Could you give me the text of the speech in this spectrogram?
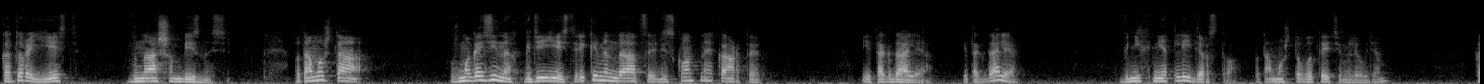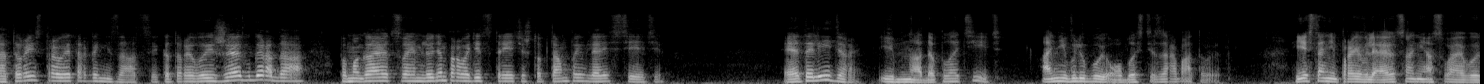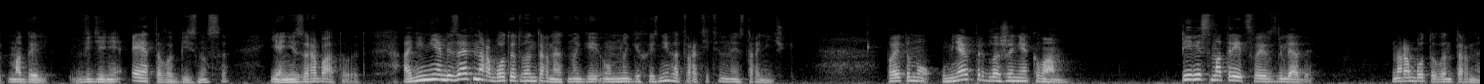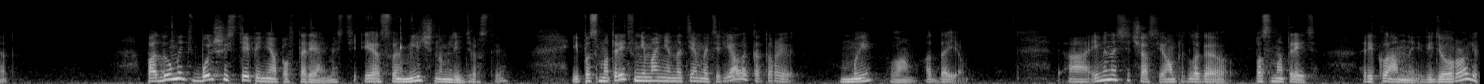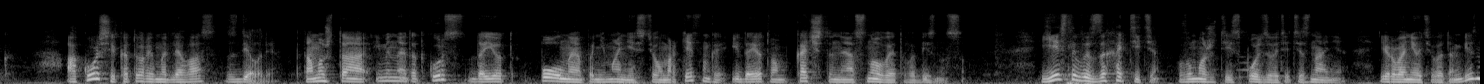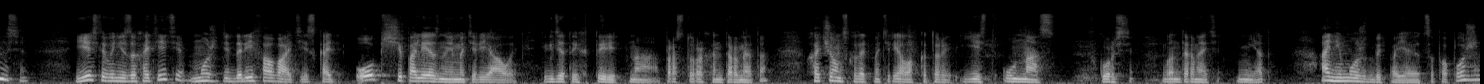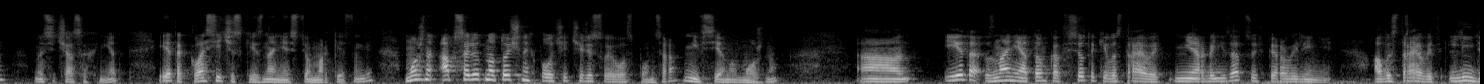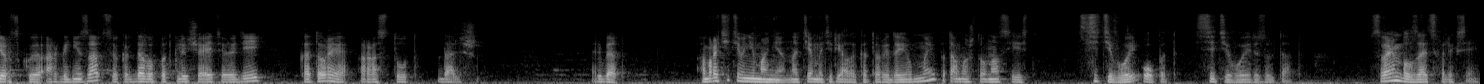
которые есть в нашем бизнесе. Потому что в магазинах, где есть рекомендации, дисконтные карты и так далее, и так далее, в них нет лидерства, потому что вот этим людям, которые строят организации, которые выезжают в города, помогают своим людям проводить встречи, чтобы там появлялись сети. Это лидеры, им надо платить. Они в любой области зарабатывают. Если они проявляются, они осваивают модель ведения этого бизнеса, и они зарабатывают. Они не обязательно работают в интернет, многие, у многих из них отвратительные странички. Поэтому у меня предложение к вам. Пересмотреть свои взгляды на работу в интернет, подумать в большей степени о повторяемости и о своем личном лидерстве, и посмотреть внимание на те материалы, которые мы вам отдаем. А именно сейчас я вам предлагаю посмотреть рекламный видеоролик о курсе, который мы для вас сделали. Потому что именно этот курс дает полное понимание сетевого маркетинга и дает вам качественные основы этого бизнеса. Если вы захотите, вы можете использовать эти знания и рванете в этом бизнесе, если вы не захотите, можете дрейфовать и искать общеполезные материалы и где-то их тырить на просторах интернета. Хочу вам сказать, материалов, которые есть у нас в курсе в интернете, нет. Они, может быть, появятся попозже, но сейчас их нет. И это классические знания сетевом маркетинге. Можно абсолютно точно их получить через своего спонсора. Не все, но можно. А, и это знание о том, как все-таки выстраивать не организацию в первой линии, а выстраивать лидерскую организацию, когда вы подключаете людей, которые растут дальше. Ребят, обратите внимание на те материалы, которые даем мы, потому что у нас есть сетевой опыт, сетевой результат. С вами был Зайцев Алексей.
